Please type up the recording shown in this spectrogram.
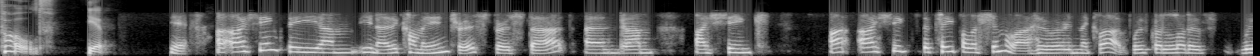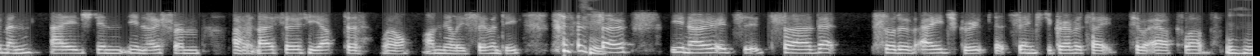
fold. Yep. Yeah, I think the um, you know the common interest for a start, and um, I think I, I, think the people are similar who are in the club. We've got a lot of women aged in you know from I don't know thirty up to well I'm nearly seventy, hmm. so you know it's it's uh, that sort of age group that seems to gravitate to our club. Mm-hmm.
